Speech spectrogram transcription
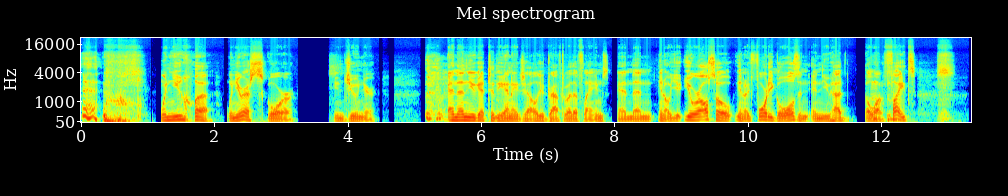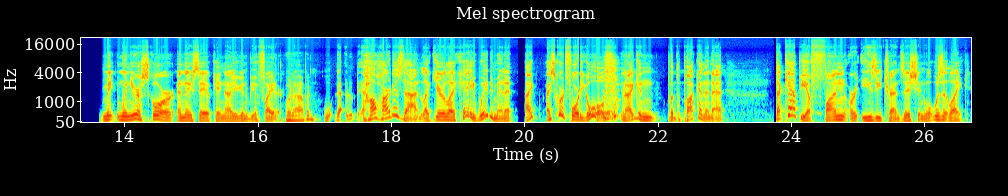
when you uh, when you're a scorer in junior and then you get to the NHL, you're drafted by the Flames, and then you know you, you were also you know 40 goals and, and you had a lot of fights. When you're a scorer and they say, okay, now you're going to be a fighter, What happened? how hard is that? Like you're like, hey, wait a minute, I, I scored 40 goals, you know, I can put the puck in the net. That can't be a fun or easy transition. What was it like?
